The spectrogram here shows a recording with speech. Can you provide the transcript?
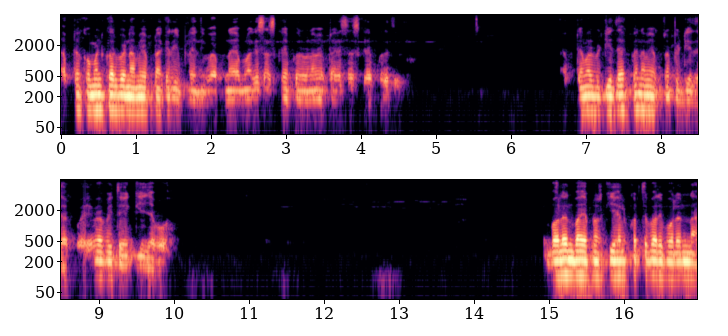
আপনি কমেন্ট করবেন, আমি আপনাকে রিপ্লাই দিব। আপনি আপনাকে সাবস্ক্রাইব করবেন, আমি আপনাকে সাবস্ক্রাইব করে দিব। আপনি আমার ভিডিও দেখবেন, আমি আপনার ভিডিও দেখব। এভাবেই তো এগিয়ে যাব। বলেন ভাই, আপনার কি হেল্প করতে পারি? বলেন না।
